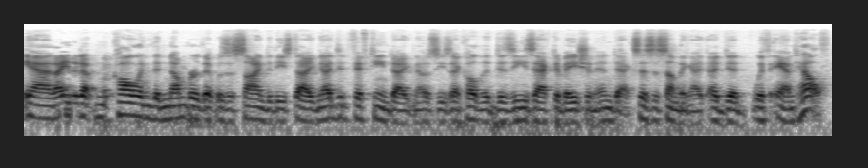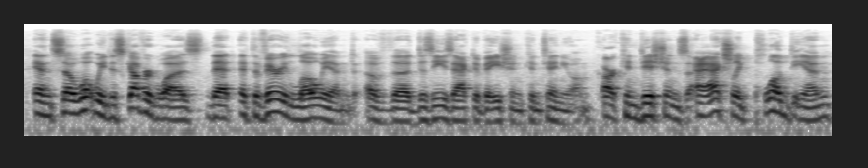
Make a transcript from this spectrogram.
And I ended up calling the number that was assigned to these diagnoses. I did 15 diagnoses. I call it the disease activation index. This is something I, I did with And Health. And so what we discovered was that at the very low end of the disease activation continuum are conditions I actually plugged in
